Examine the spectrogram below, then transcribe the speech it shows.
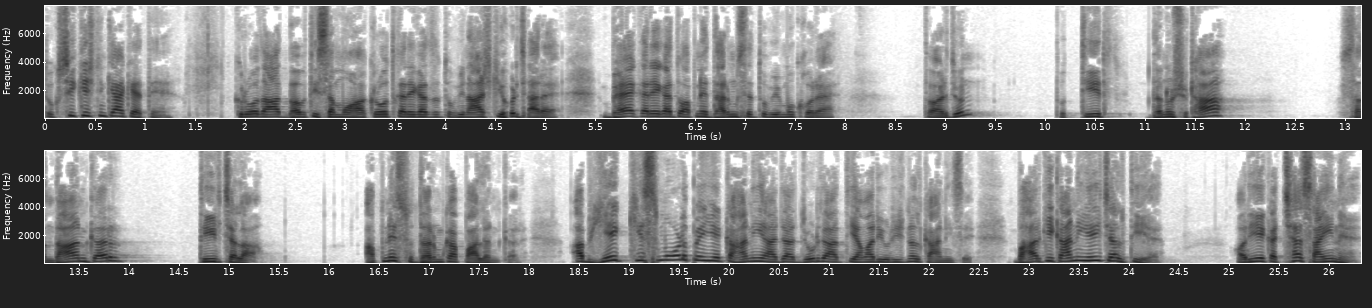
तो श्री कृष्ण क्या कहते हैं? क्रोधात भवती सम्मोह। क्रोध करेगा तो तू विनाश की ओर जा रहा है। भय करेगा तो अपने धर्म से तू विमुख हो रहा है। तो अर्जुन तो तीर धनुष उठा, संधान कर, तीर चला। अपने सुधर्म का पालन कर। अब ये किस मोड़ पे ये कहानी आ जा जुड़ जाती है हमारी ओरिजिनल कहानी से? बाहर की कहानी यही चलती है। और ये एक अच्छा साइन है।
